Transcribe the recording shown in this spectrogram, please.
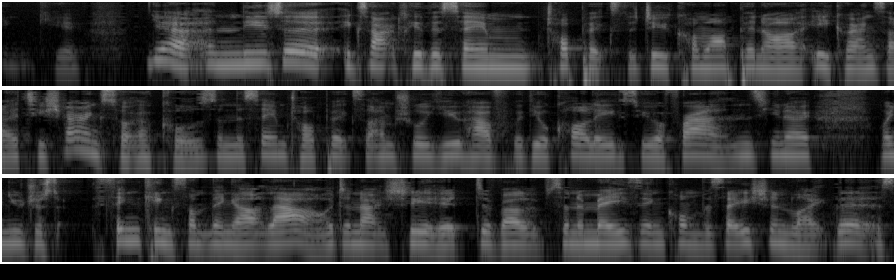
Thank you. Yeah, and these are exactly the same topics that do come up in our eco anxiety sharing circles, and the same topics that I'm sure you have with your colleagues or your friends. You know, when you're just thinking something out loud, and actually it develops an amazing conversation like this,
